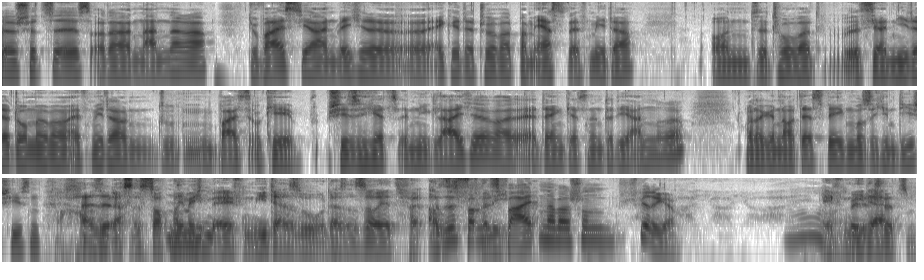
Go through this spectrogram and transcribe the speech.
äh, Schütze ist oder ein anderer, du weißt ja, in welche äh, Ecke der Torwart beim ersten Elfmeter. Und der Torwart ist ja nie der Dumme beim Elfmeter und du weißt, okay, schieße ich jetzt in die gleiche, weil er denkt, jetzt nimmt er die andere. Oder genau deswegen muss ich in die schießen. Also, das ist doch bei nämlich- jedem Elfmeter so. Das ist doch jetzt das ist beim zweiten aber schon schwieriger. Elfmeter, Schützen.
